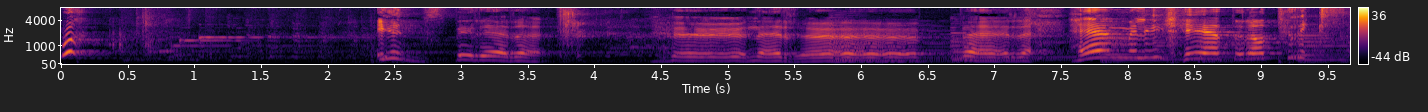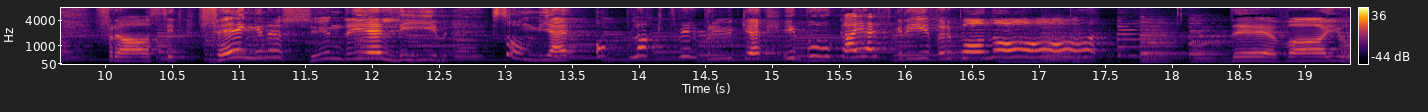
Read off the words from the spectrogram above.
Woo! Inspirere. Høne røper hemmeligheter og triks fra sitt fengende, syndige liv, som jeg opplagt vil bruke i boka jeg skriver på nå. Det var jo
